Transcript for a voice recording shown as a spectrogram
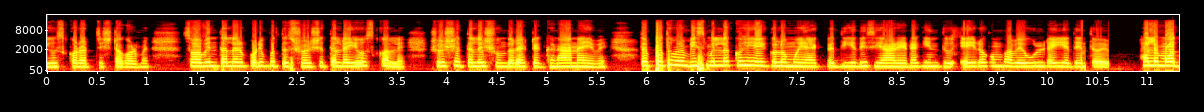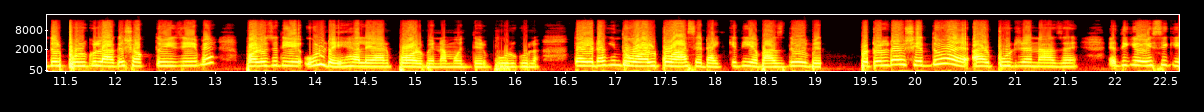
ইউজ করার চেষ্টা করবেন। সয়াবিন তেলের পরিবর্তে সরিষার তেলটা ইউজ করলে সরিষার তেলে সুন্দর একটা ঘ্রাণ আইবে। তো প্রথমে বিসমিল্লা কহি, এগুলো মুই একটা দিয়ে দিছি, আর এটা কিন্তু এইরকম ভাবে উল্টাইয়ে দিতে হবে হলে মধ্যের পুরগুলো আগে শক্ত হয়ে যাইবে, পরে যদি উল্টাই হলে আর পড়বে না মধ্যের পুরগুলো। তো এটা কিন্তু অল্প আছে ডাইকে দিয়ে ভাজতে হইবে। পটলটাও সেদ্ধ হয় আর পুরিটা না যায়। এদিকে হয়েছে কি,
